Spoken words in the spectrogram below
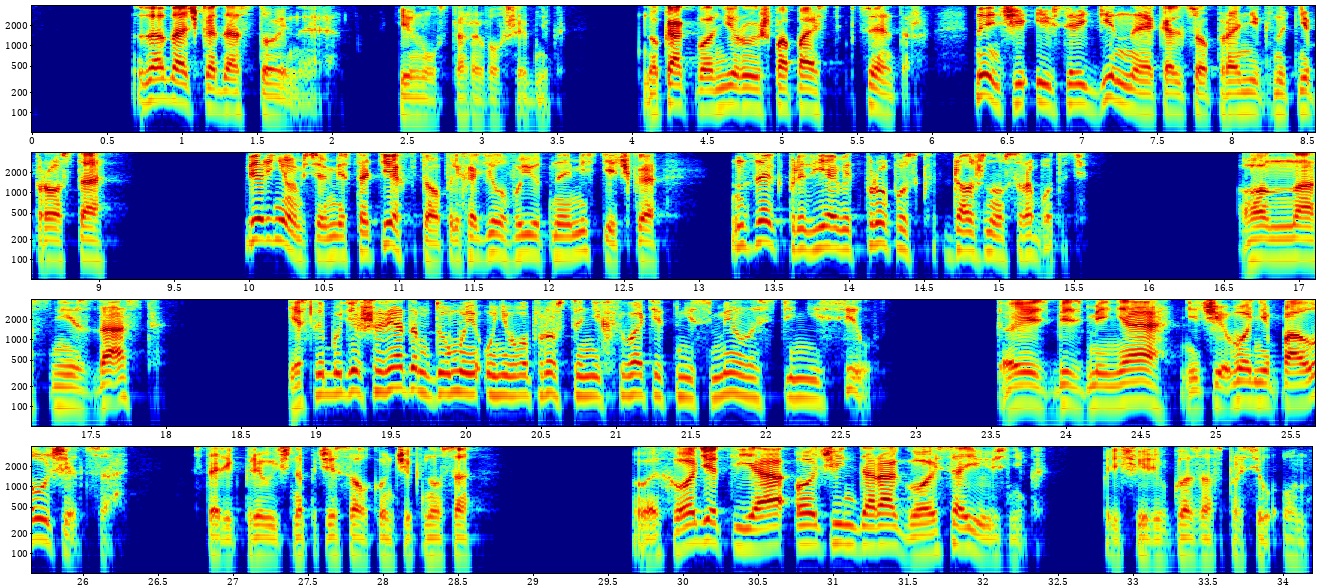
Задачка достойная, кивнул старый волшебник. Но как планируешь попасть в центр? Нынче и в Срединное кольцо проникнуть непросто. Вернемся вместо тех, кто приходил в уютное местечко – Нзек предъявит пропуск, должно сработать. Он нас не сдаст? Если будешь рядом, думаю, у него просто не хватит ни смелости, ни сил. То есть без меня ничего не получится? Старик привычно почесал кончик носа. Выходит, я очень дорогой союзник, прищурив глаза, спросил он.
